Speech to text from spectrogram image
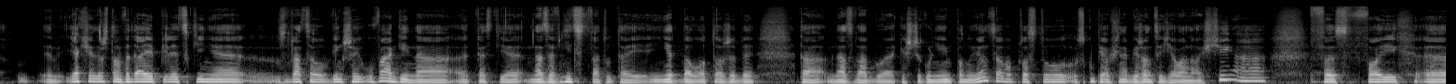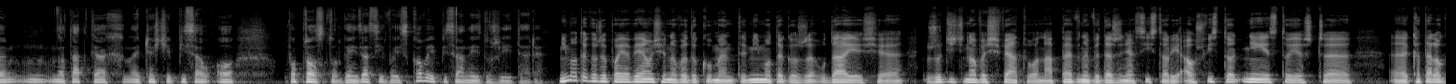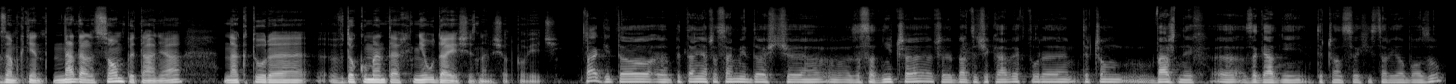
Jak się zresztą wydaje, Pilecki nie zwracał większej uwagi na kwestię nazewnictwa tutaj nie dbał o to, żeby ta nazwa była jakaś szczególnie imponująca, po prostu skupiał się na bieżącej działalności, a w swoich swoich e, notatkach najczęściej pisał o po prostu organizacji wojskowej pisanej z dużej litery. Mimo tego, że pojawiają się nowe dokumenty, mimo tego, że udaje się rzucić nowe światło na pewne wydarzenia z historii Auschwitz, to nie jest to jeszcze e, katalog zamknięty. Nadal są pytania, na które w dokumentach nie udaje się znaleźć odpowiedzi. Tak, i to e, pytania czasami dość zasadnicze, czy bardzo ciekawe, które tyczą ważnych zagadnień dotyczących historii obozu.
